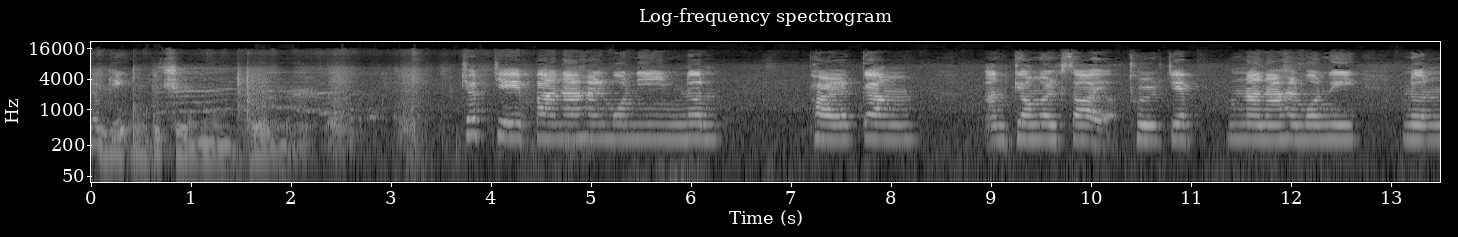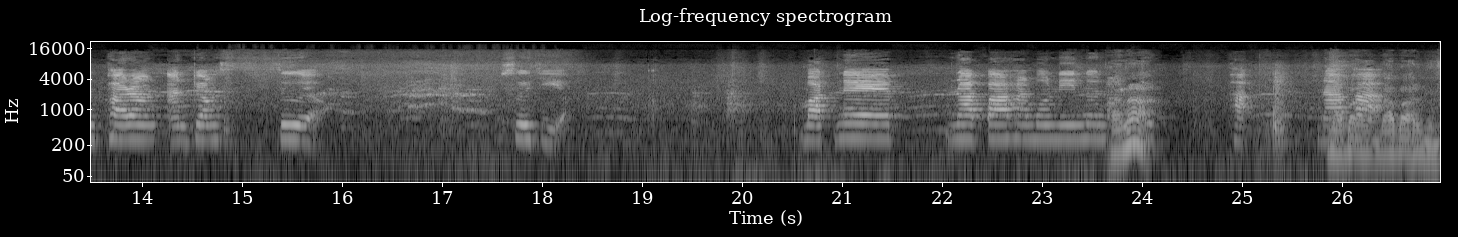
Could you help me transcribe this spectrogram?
여기 응 그렇지 응 그래야지 첫째 바나 할머니는 빨강 안경을 써요. 둘째 나나 할머니는 파랑 안경 써요. 쓰지요. 막내 나빠 할머니는 바나 파, 나바 나바 할머니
